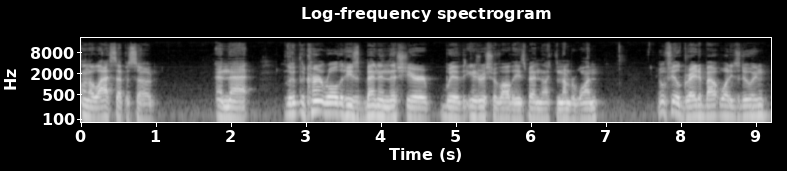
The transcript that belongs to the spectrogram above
on the last episode, and that the, the current role that he's been in this year with injuries to Valdi, he's been like the number one. You don't feel great about what he's doing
